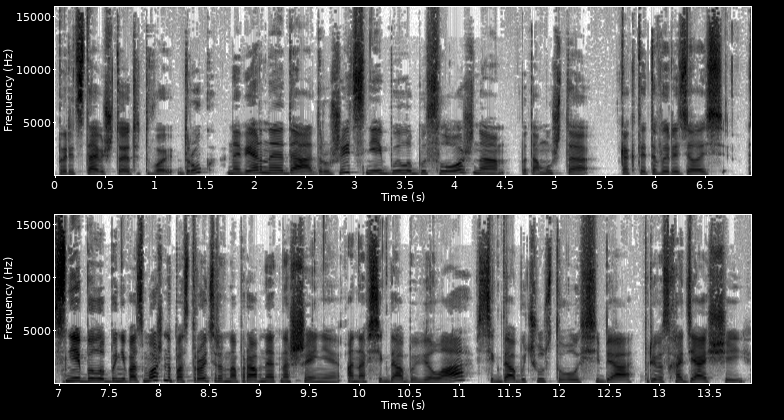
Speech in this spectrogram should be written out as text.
представить, что это твой друг, наверное, да, дружить с ней было бы сложно, потому что как ты это выразилась, с ней было бы невозможно построить равноправные отношения. Она всегда бы вела, всегда бы чувствовала себя превосходящей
